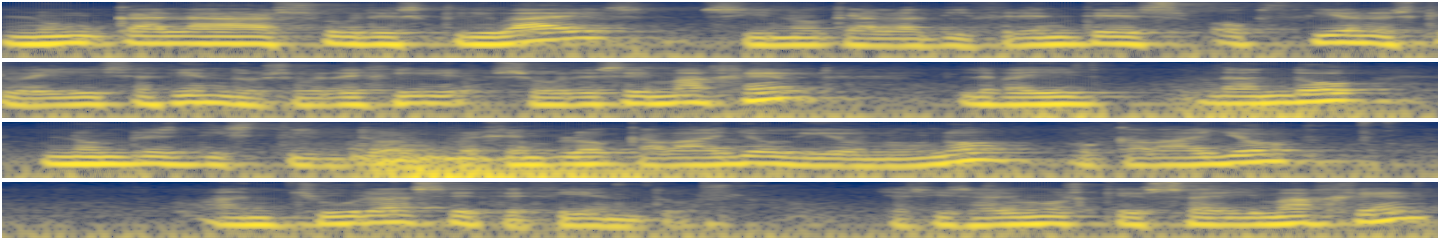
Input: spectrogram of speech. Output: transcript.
nunca la sobrescribáis, sino que a las diferentes opciones que vayáis haciendo sobre, esa imagen le vais dando nombres distintos, por ejemplo, caballo-1 o caballo anchura 700. Y así sabemos que esa imagen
